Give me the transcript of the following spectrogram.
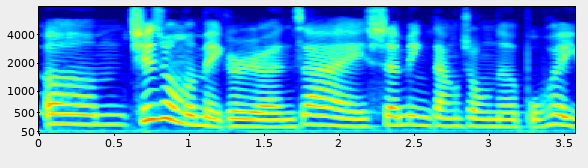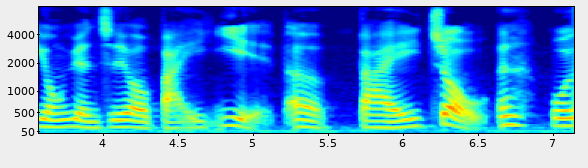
嗯，其实我们每个人在生命当中呢，不会永远只有白夜，呃，白昼。嗯，我。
